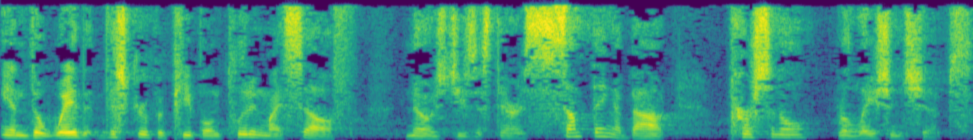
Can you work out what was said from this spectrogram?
in the way that this group of people, including myself, knows Jesus. There is something about personal relationships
